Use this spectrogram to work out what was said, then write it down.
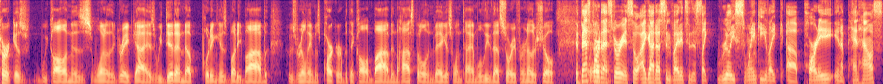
Kirk, as we call him, is one of the great guys. We did end up putting his buddy Bob, whose real name is Parker, but they call him Bob, in the hospital in Vegas one time. We'll leave that story for another show. The best part of that story is so I got us invited to this like really swanky like uh, party in a penthouse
